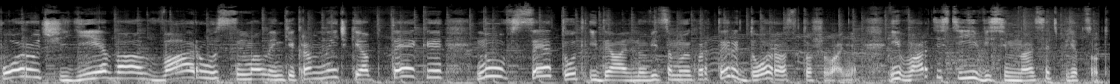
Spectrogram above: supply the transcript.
поруч. Єва, варус, маленькі крамнички, аптеки. Ну, все тут ідеально від самої квартири до розташування. І вартість її 18 500.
